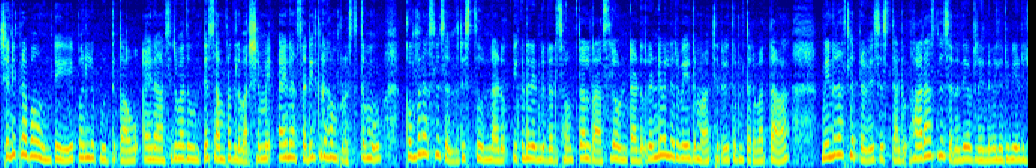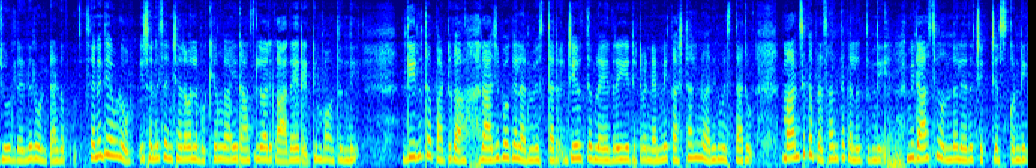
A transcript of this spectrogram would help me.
శని ప్రభావం ఉంటే ఏ పనులు పూర్తి కావు. ఆయన ఆశీర్వాదం ఉంటే సంపదల వర్షమే. ఆయన శనిగ్రహం ప్రస్తుతము కుంభరాశిలో సంచరిస్తూ ఉన్నాడు. ఇక్కడ రెండున్నర సంవత్సరాల రాశిలో ఉంటాడు. రెండు వేల ఇరవై ఐదు మార్చి ఇరవై తొమ్మిది తర్వాత మీనరాశిలో ప్రవేశిస్తాడు. ఆ రాశిలో శనిదేవుడు రెండు వేల ఇరవై ఏడు జూన్ రెండున ఉంటాడు. శనిదేవుడు ఈ శని సంచారం వల్ల ముఖ్యంగా ఈ రాశుల వారికి ఆదాయం రెట్టింపు అవుతుంది. దీనితో పాటుగా రాజభోగాలు అనుభవిస్తారు. జీవితంలో ఎదురయ్యేటటువంటి అన్ని కష్టాలను అధిగమిస్తారు. మానసిక ప్రశాంత కలుగుతుంది. మీ రాశి ఉందో లేదో చెక్ చేసుకోండి.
